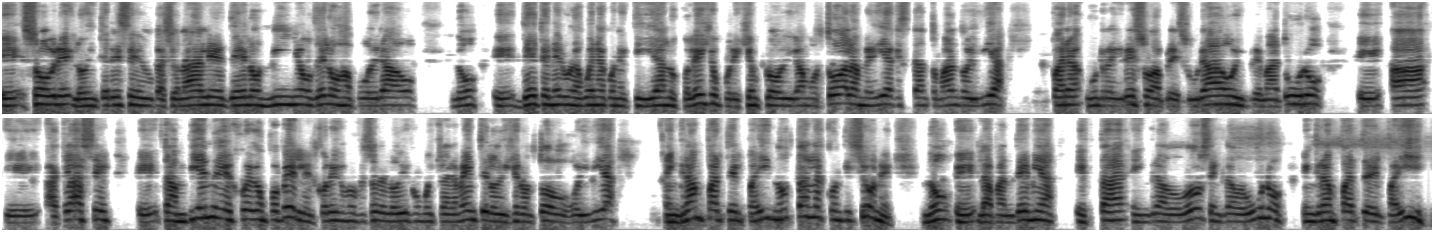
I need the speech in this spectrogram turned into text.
eh, sobre los intereses educacionales de los niños, de los apoderados, ¿no? De tener una buena conectividad en los colegios, por ejemplo, digamos, todas las medidas que se están tomando hoy día para un regreso apresurado y prematuro a, a clase, eh, también eh, juega un papel. El Colegio de Profesores lo dijo muy claramente, lo dijeron todos hoy día. En gran parte del país no están las condiciones, ¿no? Eh, la pandemia está en grado 2, en grado 1, en gran parte del país,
